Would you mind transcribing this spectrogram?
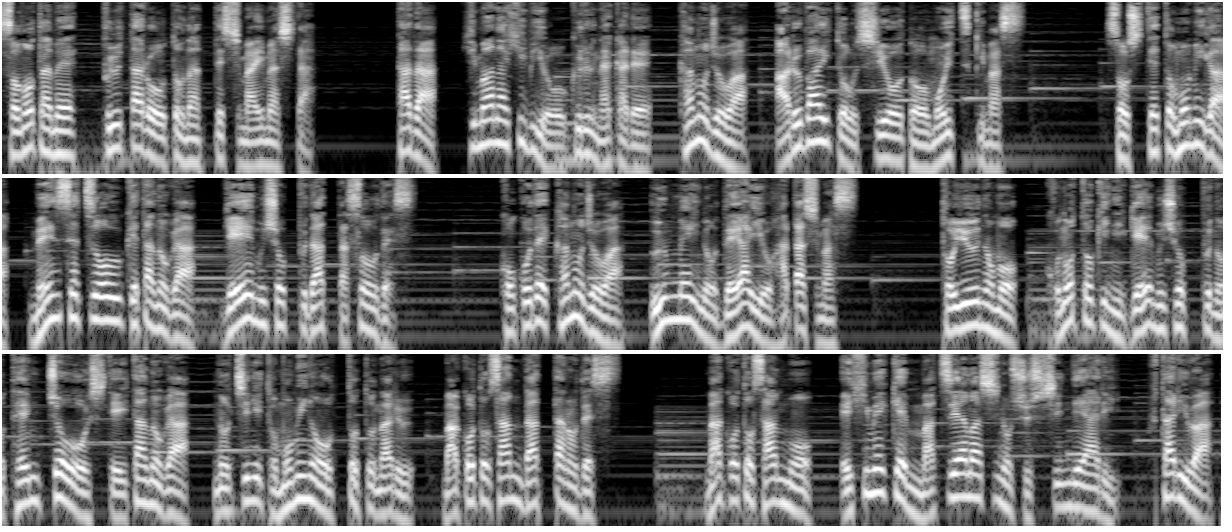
そのため、プー太郎となってしまいました。ただ、暇な日々を送る中で、彼女はアルバイトをしようと思いつきます。そしてともみが面接を受けたのがゲームショップだったそうです。ここで彼女は運命の出会いを果たします。というのも、この時にゲームショップの店長をしていたのが、後にともみの夫となる誠さんだったのです。誠さんも愛媛県松山市の出身であり、二人は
